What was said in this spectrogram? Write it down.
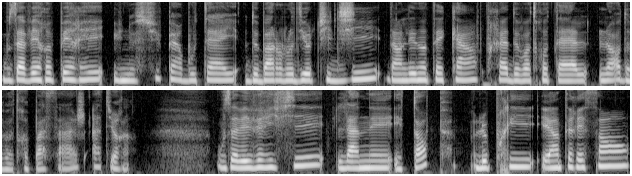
Vous avez repéré une super bouteille de Barolo di Ochigi dans l'Enoteca près de votre hôtel lors de votre passage à Turin. Vous avez vérifié, l'année est top, le prix est intéressant,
